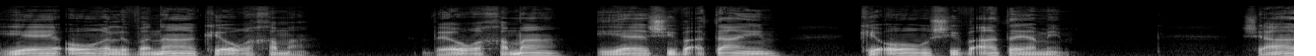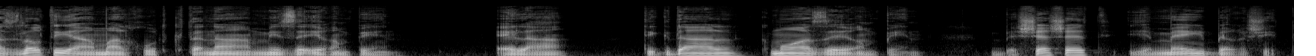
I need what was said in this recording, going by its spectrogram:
יהיה אור הלבנה כאור החמה, ואור החמה יהיה שבעתיים כאור שבעת הימים. שאז לא תהיה המלכות קטנה מזעיר אנפין, אלא תגדל כמו הזעיר אנפין, בששת ימי בראשית.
